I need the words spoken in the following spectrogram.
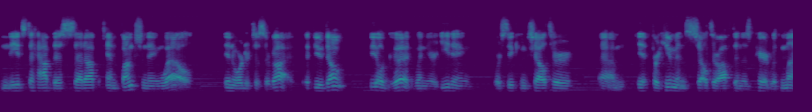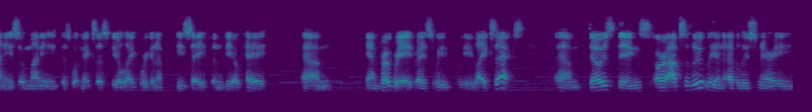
needs to have this set up and functioning well in order to survive. If you don't feel good when you're eating or seeking shelter, um, it, for humans, shelter often is paired with money. So money is what makes us feel like we're going to be safe and be okay um, and procreate, right? So we, we like sex um, those things are absolutely an evolutionary,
